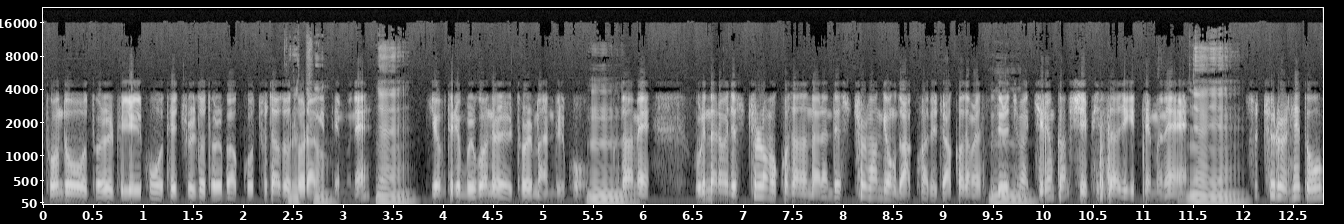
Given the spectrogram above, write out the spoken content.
돈도 덜 빌리고 대출도 덜 받고 투자도 그렇죠. 덜 하기 때문에 예. 기업들이 물건을 덜 만들고 음. 그다음에 우리나라가 이제 수출로 먹고 사는 나라인데 수출 환경도 악화되죠. 아까도 말씀드렸지만 음. 기름값이 비싸지기 때문에 예, 예. 수출을 해도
